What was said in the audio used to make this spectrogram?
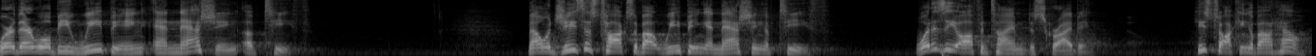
where there will be weeping and gnashing of teeth. Now, when Jesus talks about weeping and gnashing of teeth, what is he oftentimes describing? He's talking about hell.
